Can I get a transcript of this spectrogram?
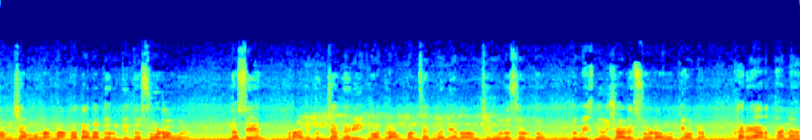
आमच्या मुलांना हाताला धरून तिथं सोडावं. नसेल तर आम्ही तुमच्या घरी किंवा ग्रामपंचायतमध्ये येऊन आमची मुलं सोडतो. तुम्हीच नेऊन शाळेत सोडावं किंवा ग्र खऱ्या अर्थानं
